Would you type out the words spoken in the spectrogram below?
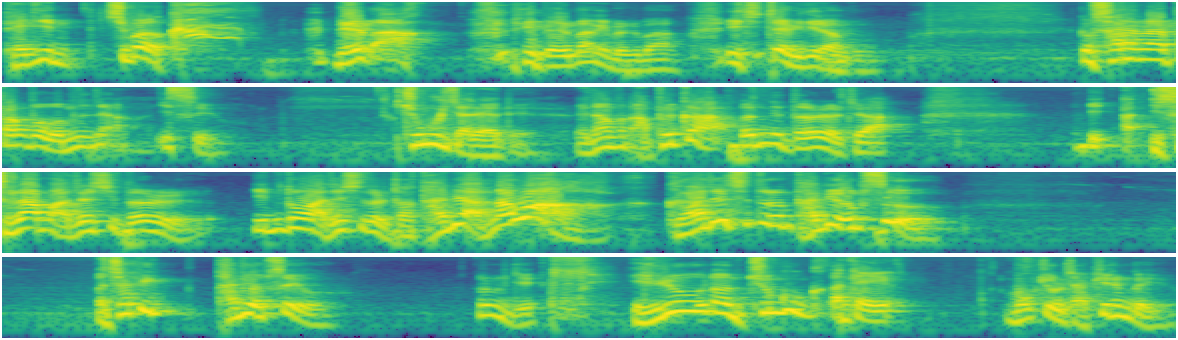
백인 10억, 멸망. 이 멸망이 멸망. 이게 진짜 위기라고. 그럼 살아날 방법 없느냐? 있어요. 중국이 잘해야 돼. 왜냐하면 아프리카 언니들, 저 아, 이슬람 아저씨들, 인도 아저씨들 다 답이 안 나와. 그 아저씨들은 답이 없어. 어차피 답이 없어요. 그럼 이제 인류는 중국한테 목줄을 잡히는 거예요.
